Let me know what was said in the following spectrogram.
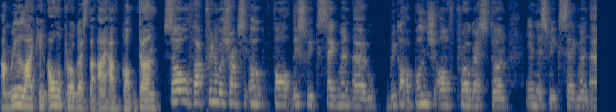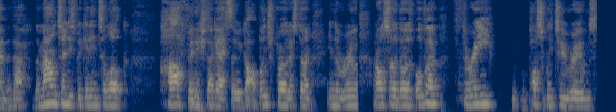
I'm really liking all the progress that I have got done. So that pretty much wraps it up for this week's segment. Uh, we got a bunch of progress done in this week's segment. Um, the, the mountain is beginning to look half finished, I guess. So we got a bunch of progress done in the room and also those other three, possibly two rooms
